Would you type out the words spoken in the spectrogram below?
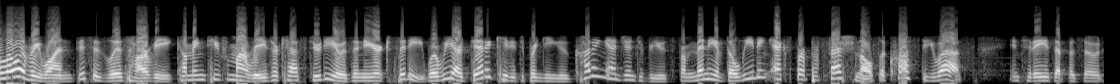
Hello, everyone. This is Liz Harvey coming to you from our Razorcast studios in New York City, where we are dedicated to bringing you cutting edge interviews from many of the leading expert professionals across the U.S. In today's episode,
